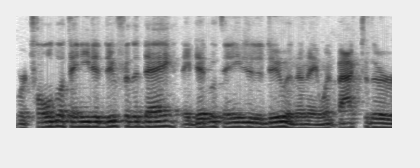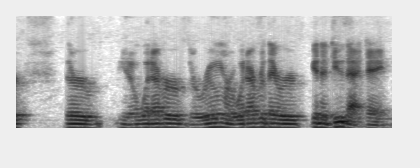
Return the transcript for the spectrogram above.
were told what they needed to do for the day they did what they needed to do and then they went back to their their you know whatever their room or whatever they were going to do that day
